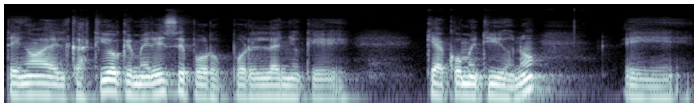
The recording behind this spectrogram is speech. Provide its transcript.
tenga el castigo que merece por, por el daño que, que, ha cometido, ¿no? Eh,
